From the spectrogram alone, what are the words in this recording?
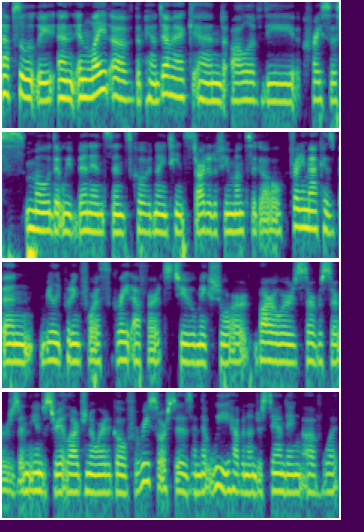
Absolutely. And in light of the pandemic and all of the crisis mode that we've been in since COVID 19 started a few months ago, Freddie Mac has been really putting forth great efforts to make sure borrowers, servicers, and the industry at large know where to go for resources and that we have an understanding of what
